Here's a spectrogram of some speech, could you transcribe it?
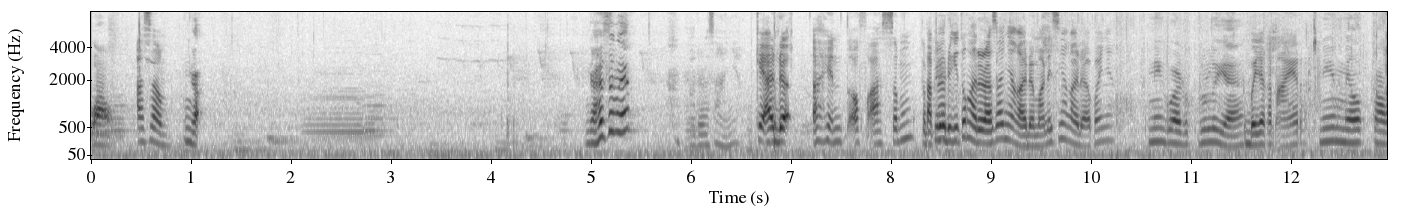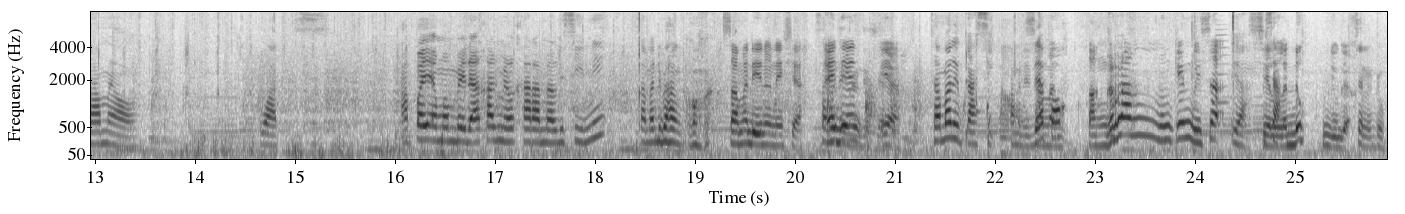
Wow. Asam. Enggak. Nggak asem kan? Gak ada rasanya. Kayak ada a hint of asem, tapi, udah gitu gak ada rasanya, gak ada manisnya, gak ada apanya. Ini gua aduk dulu ya. Kebanyakan air. Ini milk caramel. What? Apa yang membedakan milk caramel di sini sama di Bangkok? Sama di Indonesia. Sama eh, di Indonesia. Iya. Sama di Bekasi, sama di Sama Depok, Tangerang mungkin bisa. Ya, Si bisa. leduk juga. Ciledug,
